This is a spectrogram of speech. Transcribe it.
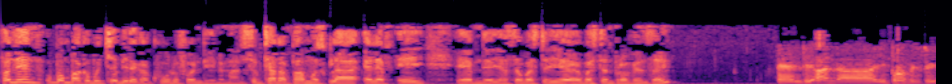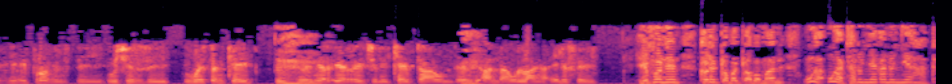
fondini ubomi bakho butyebile kakhulu fondini mani sikuthatha phaa mos kulaa l f a um yasewestern western province eh? And under iprovince iprovince which is western cape Mhm. i- i-region i-cape town then Mhm. under ulanga lfa ye fondini kodwa qabaqaba mani ungathathi unyaka nonyaka.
